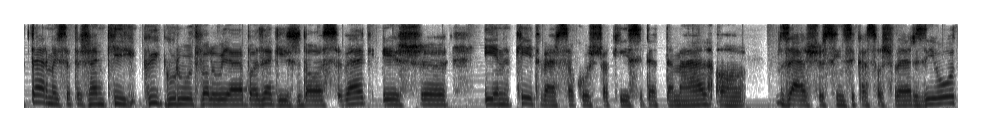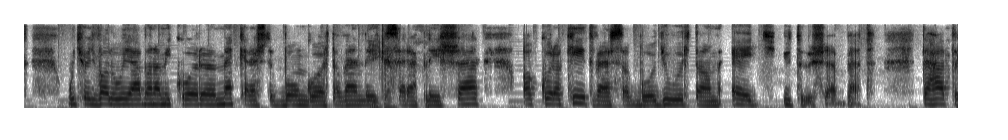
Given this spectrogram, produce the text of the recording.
Természetesen ki, kigurult valójában az egész dalszöveg, és én két verszakosra készítettem el a az első színszikaszos verziót, úgyhogy valójában, amikor megkerestük Bongort a vendég szerepléssel, akkor a két verszakból gyúrtam egy ütősebbet. Tehát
